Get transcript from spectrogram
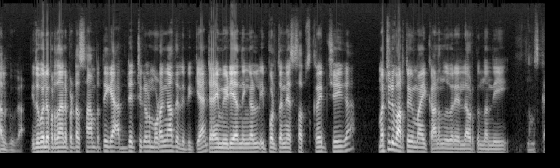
നൽകുക. ഇതുപോലെ പ്രധാനപ്പെട്ട സാമ്പത്തിക അപ്ഡേറ്റുകൾ മുടങ്ങാതെ ലഭിക്കാൻ ടൈം മീഡിയ നിങ്ങൾ ഇപ്പോൾ തന്നെ സബ്സ്ക്രൈബ് ചെയ്യുക. മറ്റൊരു വാർത്തയുമായി കാണുന്നതുവരെ എല്ലാവർക്കും നന്ദി. നമസ്കാരം.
